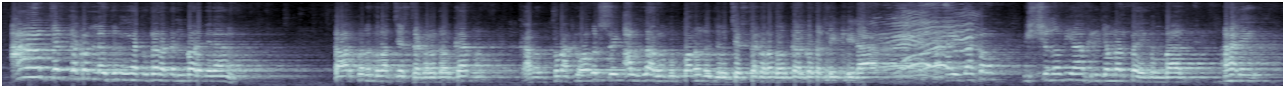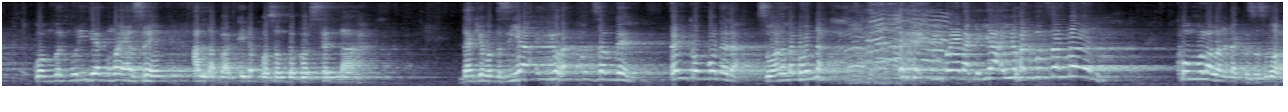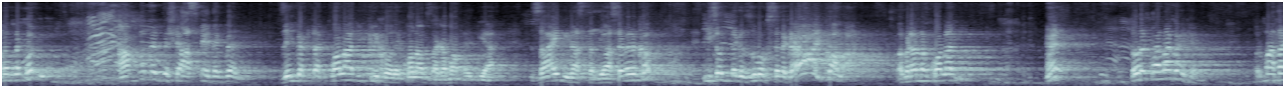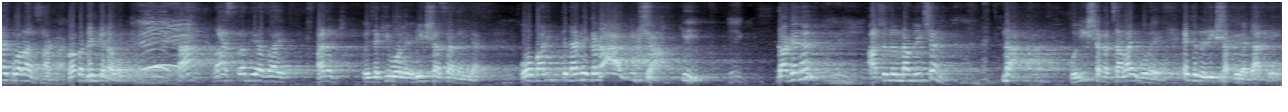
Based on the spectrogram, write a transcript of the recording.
আর চেষ্টা করলেও তুমি এত তাড়াতাড়ি পারবে না। তারপরে তোমার চেষ্টা করা দরকার। কারণ তোমাকে অবশ্যই আল্লাহর হুকুম পালনের জন্য চেষ্টা করা দরকার, কথা ঠিক কিনা? দেখো। আখরি পায়গম্বার। আরে কম্বল মুড়ি দিয়ে ঘুমায় আছেন, আল্লাহ পাক এটা পছন্দ করছেন না। দেখে এই কম্বল না। আমাদের দেশে আছে, দেখবেন যে একটা কলা বিক্রি করে, কলার জায়গা মাথায় দিয়া যায়নি রাস্তা দিয়ে আসে এরকম পিছন থেকে যুবক ছেলে "এই কলা নাম কলা নি হ্যাঁ তোর কলা কয় কেন ওর মাথায় কলার? রাস্তা দিয়া যায় আরে ওই যে কি বলে রিক্সা চালাইয়া ও বাড়িতে নামে রিক্সা কি ডাকে নেন আসলে নাম রিক্সা না? ও রিক্সাটা চালাই বলে এই জন্য রিক্সা করে ডাকে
